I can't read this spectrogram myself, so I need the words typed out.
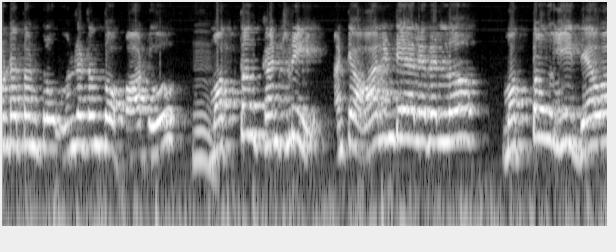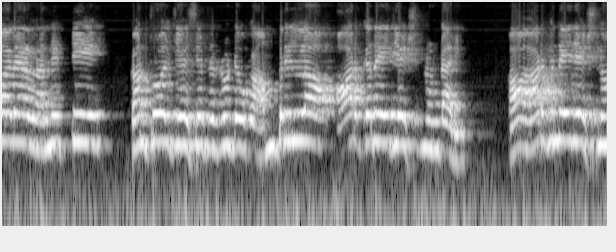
ఉండటంతో ఉండటంతో పాటు. మొత్తం కంట్రీ అంటే ఆల్ ఇండియా లెవెల్లో మొత్తం ఈ దేవాలయాలన్నింటినీ కంట్రోల్ చేసేటటువంటి ఒక అంబ్రిల్లా ఆర్గనైజేషన్ ఉండాలి. ఆ ఆర్గనైజేషన్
